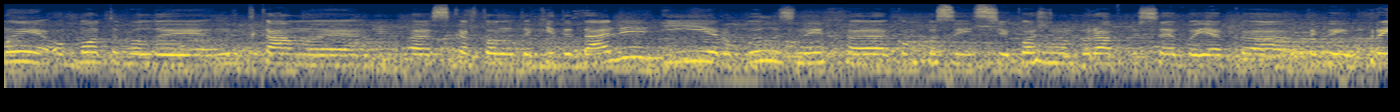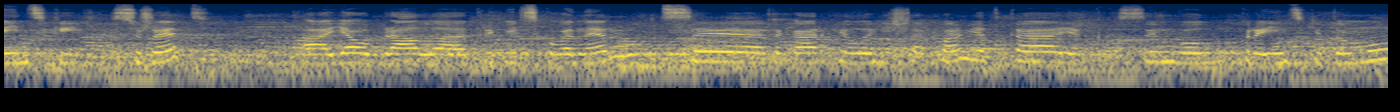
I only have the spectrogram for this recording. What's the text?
Ми обмотували нитками е, з картону такі деталі і робили з них е, композицію. Кожен обирав для себе як е, такий український сюжет. Я обрала Трипільську Венеру. Це така археологічна пам'ятка, як символ український. Тому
